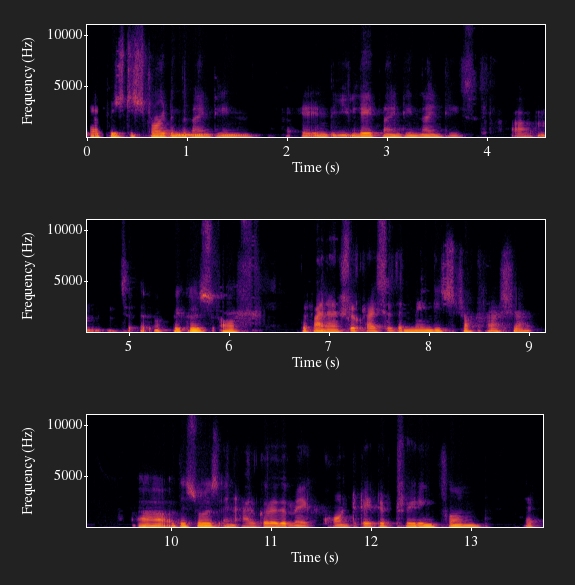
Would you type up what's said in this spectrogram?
that was destroyed in the 19 in the late 1990s um, because of the financial crisis that mainly struck Russia. Uh, this was an algorithmic quantitative trading firm that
